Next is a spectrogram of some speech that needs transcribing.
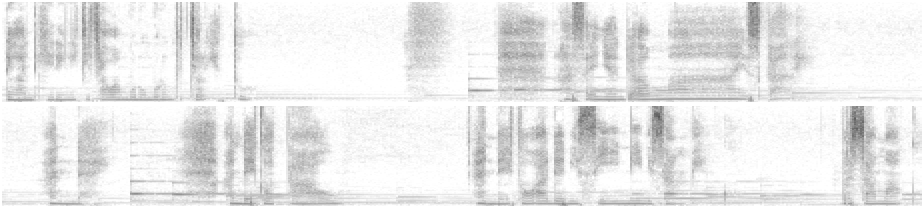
dengan diiringi kicauan burung-burung kecil itu. Rasanya damai sekali. Andai, andai kau tahu, andai kau ada di sini di sampingku, bersamaku.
